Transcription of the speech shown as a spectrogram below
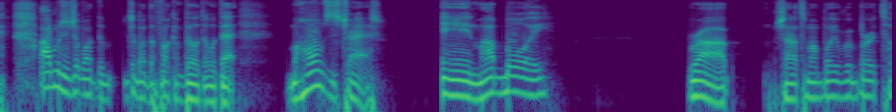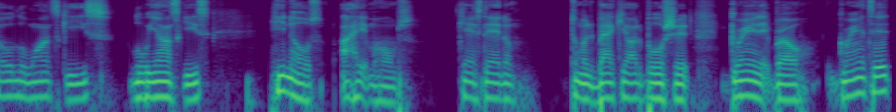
I'm gonna just jump out the jump out the fucking building with that. Mahomes is trash, and my boy Rob. Shout out to my boy Roberto Lewanskis. Lewanskis. He knows I hate Mahomes. Can't stand him. Too much backyard bullshit. Granted, bro. Granted,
